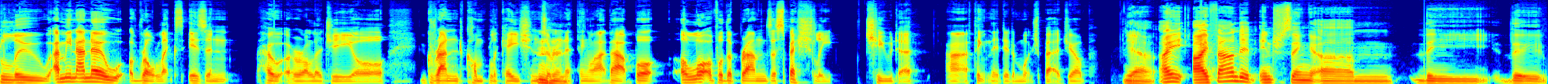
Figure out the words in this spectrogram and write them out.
blew. I mean, I know Rolex isn't horology or grand complications mm-hmm. or anything like that, but a lot of other brands, especially Tudor, I think they did a much better job. Yeah, I I found it interesting. Um, the the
